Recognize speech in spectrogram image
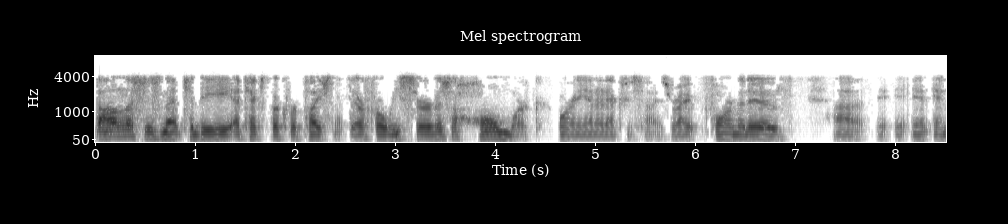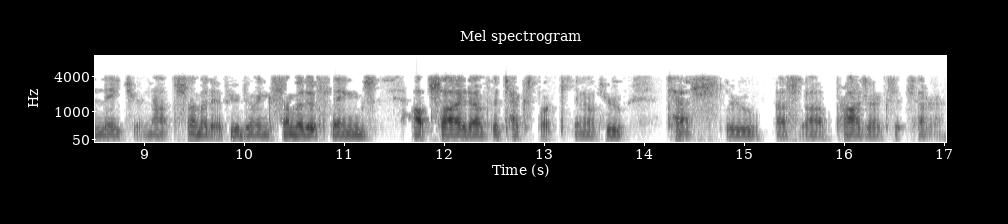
Boundless is meant to be a textbook replacement. Therefore, we serve as a homework-oriented exercise, right? Formative uh, in, in, nature, not summative. You're doing summative things outside of the textbook, you know, through tests, through uh, uh projects, etc.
